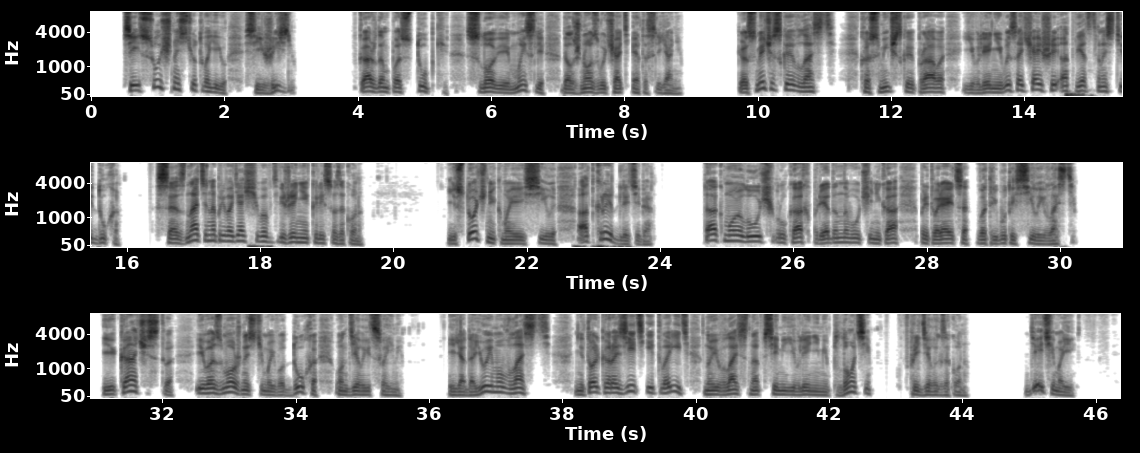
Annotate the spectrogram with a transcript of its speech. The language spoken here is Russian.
всей сущностью твоею, всей жизнью. В каждом поступке, слове и мысли должно звучать это слияние. Космическая власть, космическое право — явление высочайшей ответственности духа сознательно приводящего в движение колесо закона. Источник моей силы открыт для тебя. Так мой луч в руках преданного ученика притворяется в атрибуты силы и власти. И качество, и возможности моего духа он делает своими. И я даю ему власть не только разить и творить, но и власть над всеми явлениями плоти в пределах закона. Дети мои,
